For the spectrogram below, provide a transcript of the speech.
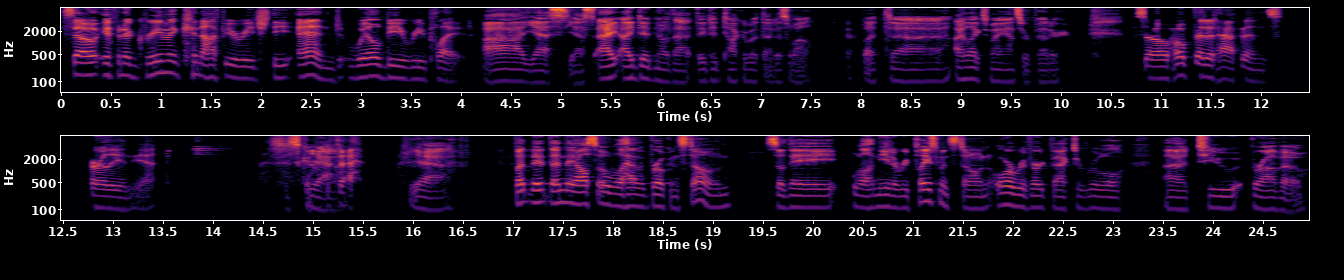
so, if an agreement cannot be reached, the end will be replayed. Ah, yes, yes. I, I did know that. They did talk about that as well. Yeah. But uh, I liked my answer better. So, hope that it happens early in the end. Let's just go Yeah. with that. Yeah. But they, then they also will have a broken stone. So they will need a replacement stone or revert back to rule uh, to Bravo.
